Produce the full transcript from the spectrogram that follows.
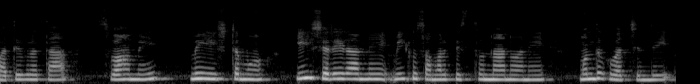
పతివ్రత స్వామి మీ ఇష్టము. ఈ శరీరాన్ని మీకు సమర్పిస్తున్నాను అని ముందుకు వచ్చింది.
